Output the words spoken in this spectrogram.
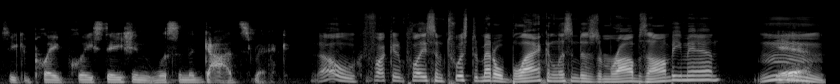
So you can play PlayStation, listen to Godsmack. Oh, fucking play some Twisted Metal Black and listen to some Rob Zombie, man. Mm.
